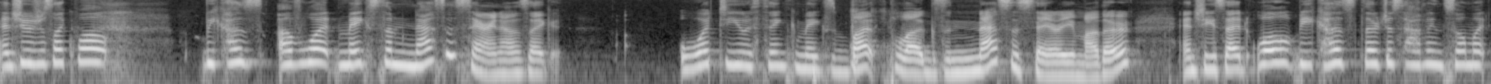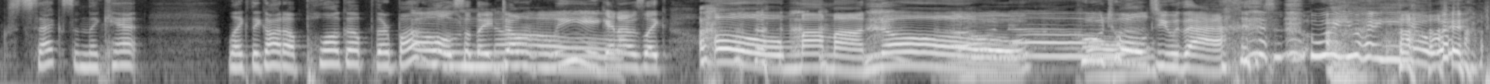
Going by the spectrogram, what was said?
And she was just like, "Well, because of what makes them necessary." And I was like, "What do you think makes butt plugs necessary, mother?" And she said, "Well, because they're just having so much sex and they can't like they gotta plug up their butthole Oh, so they no. don't leak." And I was like, "Oh, mama, no." no. Who told you that? Who are you hanging out with?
